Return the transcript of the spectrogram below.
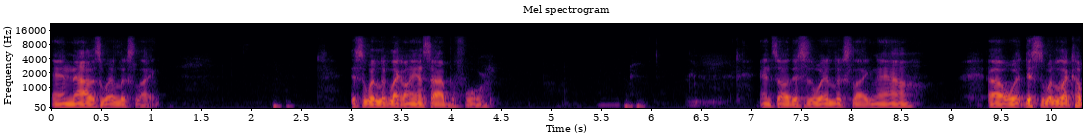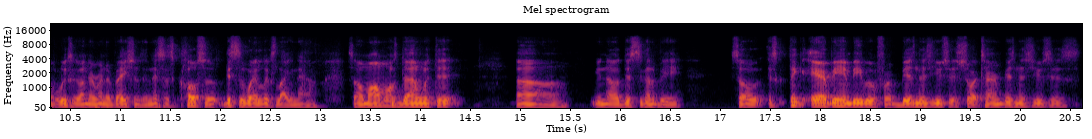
and now this is what it looks like. This is what it looked like on the inside before. And so this is what it looks like now. Uh, what this is what it looked like a couple weeks ago under renovations, and this is closer. This is what it looks like now. So I'm almost done with it. Uh, you know, this is going to be so. It's, think Airbnb, but for business uses, short-term business uses,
